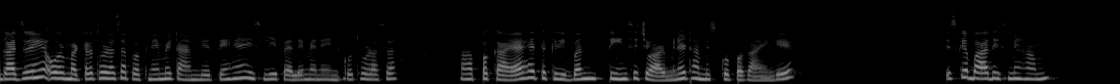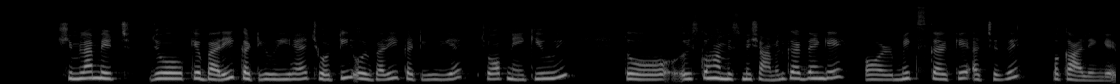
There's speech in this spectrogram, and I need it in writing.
गाजरें और मटर थोड़ा सा पकने में टाइम लेते हैं, इसलिए पहले मैंने इनको थोड़ा सा पकाया है। तकरीबन तीन से चार मिनट हम इसको पकाएँगे। इसके बाद इसमें हम शिमला मिर्च, जो कि बारीक कटी हुई है, छोटी और बारीक कटी हुई है, चॉप नहीं की हुई तो इसको हम इसमें शामिल कर देंगे और मिक्स करके अच्छे से पका लेंगे।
